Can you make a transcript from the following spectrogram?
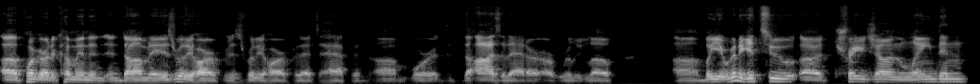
uh, point guard to come in and, and, dominate is really hard. It's really hard for that to happen, um, or the, the, odds of that are, are really low. Um, but yeah, we're gonna get to uh, Trajan Langdon.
